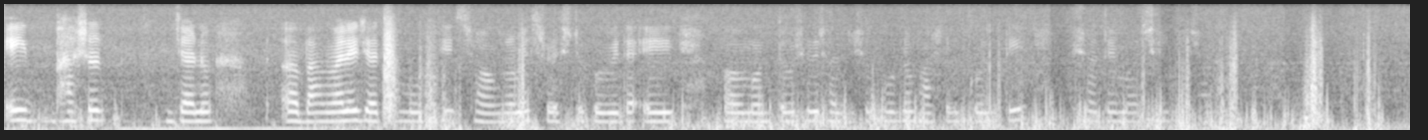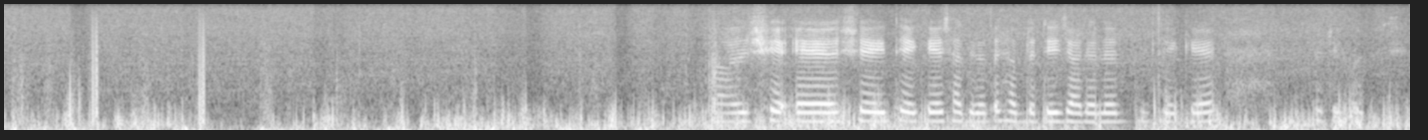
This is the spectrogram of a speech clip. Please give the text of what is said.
এই ভাষণ যেন বাঙালি জাতির মুক্তি সংগ্রামের শ্রেষ্ঠ কবিতা। এই মন্তব্যের সাথে সাদৃশ্যপূর্ণ ভাষণ কোনটি? সতের মাসের সে সেই থেকে স্বাধীনতা শব্দটি জানালেন থেকে এটি হচ্ছে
